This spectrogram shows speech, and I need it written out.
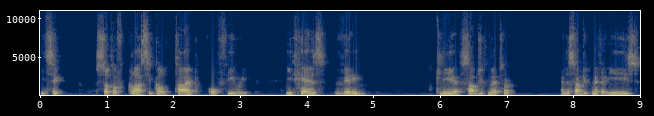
it's a sort of classical type of theory. It has very clear subject matter, and the subject matter is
